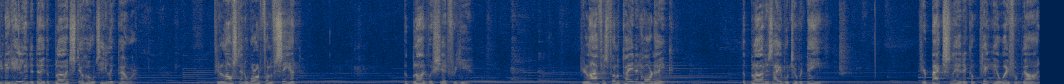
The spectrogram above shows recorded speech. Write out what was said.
If you need healing today, the blood still holds healing power. If you're lost in a world full of sin, the blood was shed for you. If your life is full of pain and heartache, the blood is able to redeem. If you're backslid and completely away from God,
